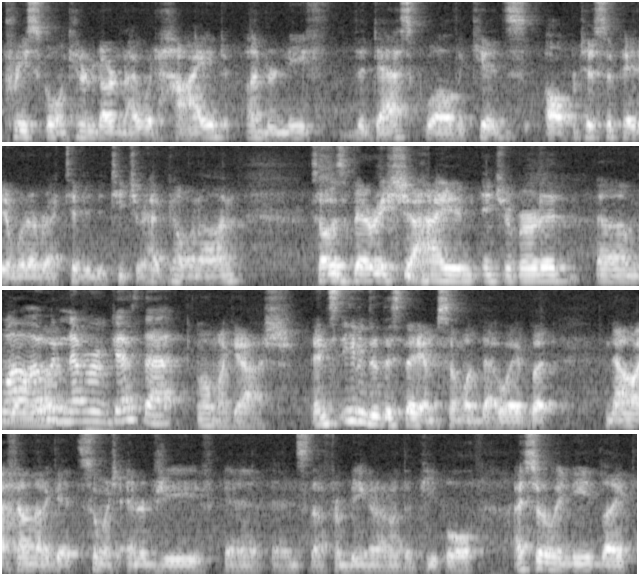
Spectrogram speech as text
preschool and kindergarten, I would hide underneath the desk while the kids all participated in whatever activity the teacher had going on. So I was very shy and introverted. Um, wow, I would up. never have guessed that. Oh my gosh. And even to this day, I'm somewhat that way. But now I found that I get so much energy and, and stuff from being around other people. I certainly need like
